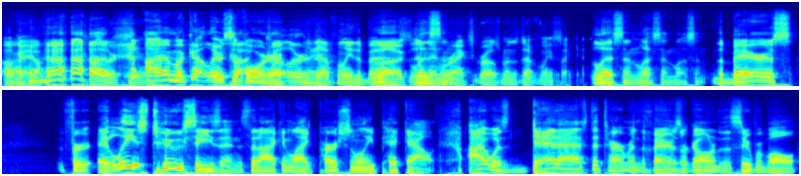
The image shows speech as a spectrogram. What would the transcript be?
Okay, All I'm Cutler too. I am a Cutler supporter. Cutler is definitely the best. Look, and listen. then Rex Grossman is definitely second. listen, listen, listen. The Bears for at least two seasons that I can like personally pick out. I was dead ass determined the Bears were going to the Super Bowl,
